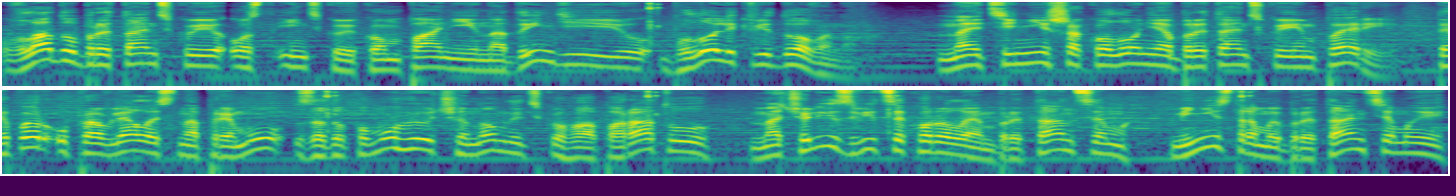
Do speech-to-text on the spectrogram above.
владу британської Ост-Індської компанії над Індією було ліквідовано. Найцінніша колонія Британської імперії тепер управлялась напряму за допомогою чиновницького апарату на чолі з віце-королем британцем, міністрами британцями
